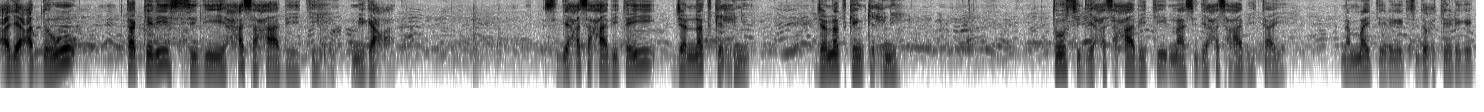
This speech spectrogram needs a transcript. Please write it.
cali cabdowu takkeli sidii xasaxaabiiti migaca sidii xasaxaabiitayi jannad kixini jannad ken kixini to sidii xasaxaabiiti maa sidii xasaxaabiitayi namay teedhegeg sidox teedhegeg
